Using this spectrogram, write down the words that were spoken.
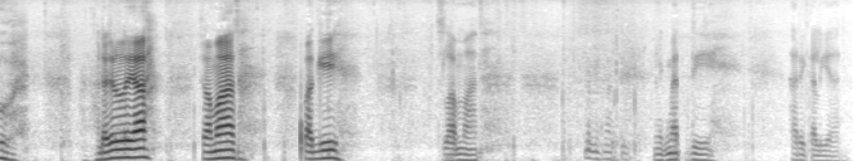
Uh, udah dulu ya. Selamat pagi. Selamat menikmati menikmati hari kalian.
